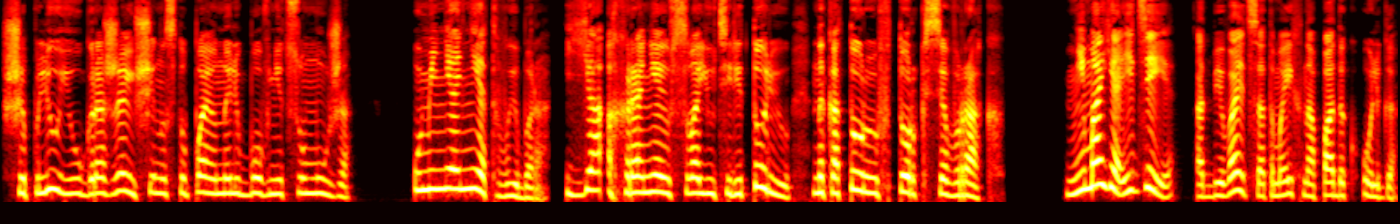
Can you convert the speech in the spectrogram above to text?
Шеплю и угрожающе наступаю на любовницу мужа. У меня нет выбора. Я охраняю свою территорию, на которую вторгся враг. Не моя идея, Отбивается от моих нападок Ольга.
